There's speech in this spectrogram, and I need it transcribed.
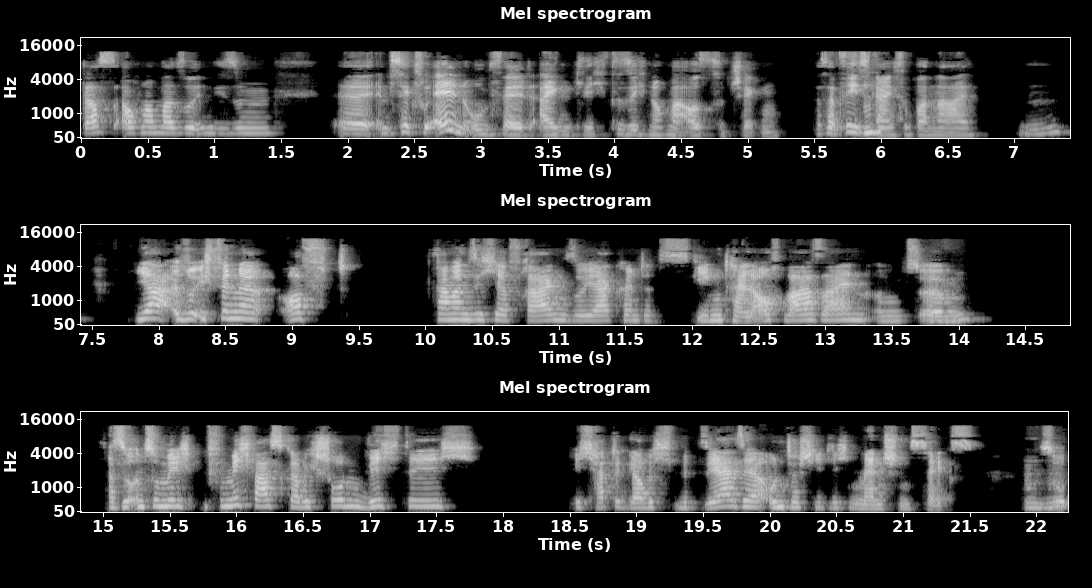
das auch nochmal so in diesem, äh, im sexuellen Umfeld eigentlich für sich nochmal auszuchecken. Deshalb finde ich es mhm. gar nicht so banal. Mhm. Ja, also ich finde oft kann man sich ja fragen, so ja, könnte das Gegenteil auch wahr sein? Und mhm. ähm, also und für mich, für mich war es, glaube ich, schon wichtig. Ich hatte, glaube ich, mit sehr, sehr unterschiedlichen Menschen Sex. Mhm. So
